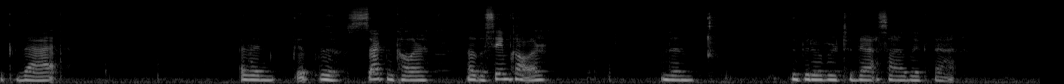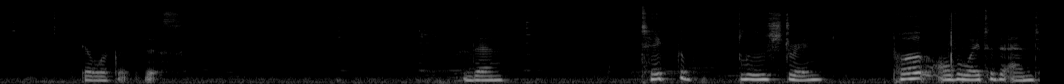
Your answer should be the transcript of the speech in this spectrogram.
like that. And then get the second color, no, the same color. And then loop it over to that side like that. It'll look like this. And then take the blue string, pull it all the way to the end,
